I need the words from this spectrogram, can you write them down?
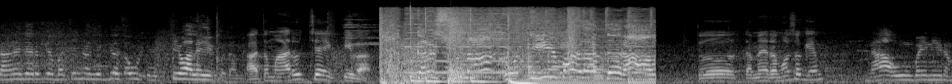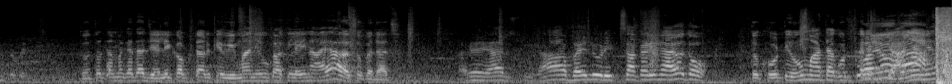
ત્રણ હજાર રૂપિયા બચીને એક દિવસ આવું એક્ટિવા લઈ શકો તમે આ તો મારું જ છે એક્ટિવા. તો તમે રમો છો કેમ? ના હું ભાઈ નહીં રમતો ભાઈ તો તો તમે કદાચ હેલિકોપ્ટર કે વિમાન એવું કાંક લઈને આવ્યા હશો કદાચ? અરે યાર ના ભઈલું રિક્ષા કરીને આવ્યો તો. તો ખોટી હું કરી? કયો જાને ના?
